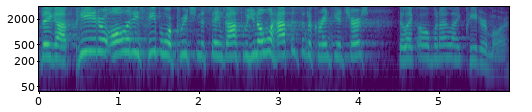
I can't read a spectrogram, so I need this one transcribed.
they got Peter. All of these people were preaching the same gospel. You know what happens in the Corinthian church? They're like, oh, but I like Peter more.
